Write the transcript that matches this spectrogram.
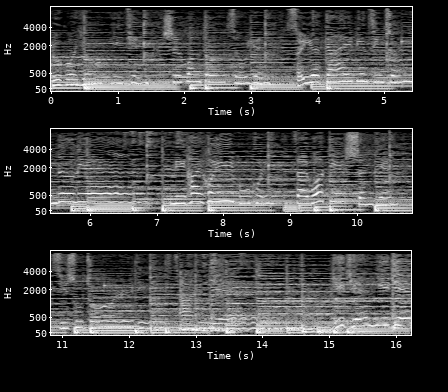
如果有一天时光都走远，岁月改变青春的脸，你还会不会在我的身边，细数昨日的残烟？一天一天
